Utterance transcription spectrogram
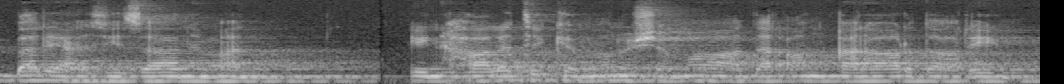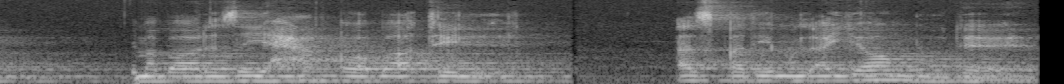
بله عزیزان من این حالتی که من و شما در آن قرار داریم؟ مبارزه حق و باطل از قدیم الایام بوده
